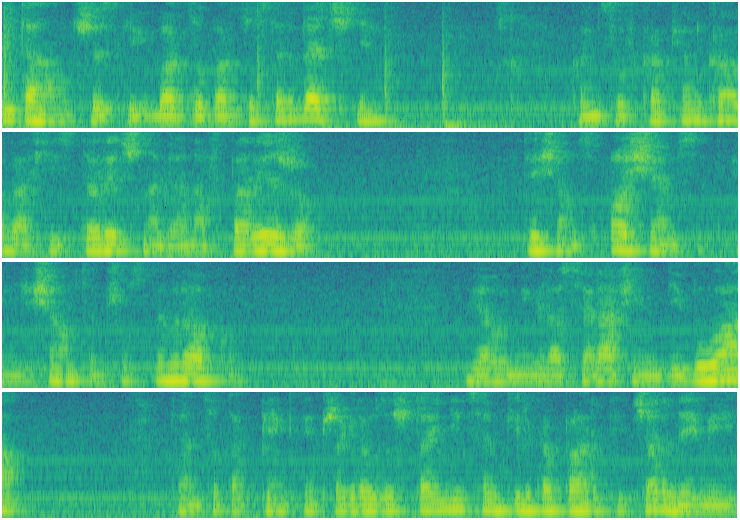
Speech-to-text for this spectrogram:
Witam wszystkich bardzo, bardzo serdecznie. Końcówka pionkowa, historyczna, grana w Paryżu w 1856 roku. Białymi gra Serafin Dubois, ten co tak pięknie przegrał ze Sztajnicem kilka partii, czarnymi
